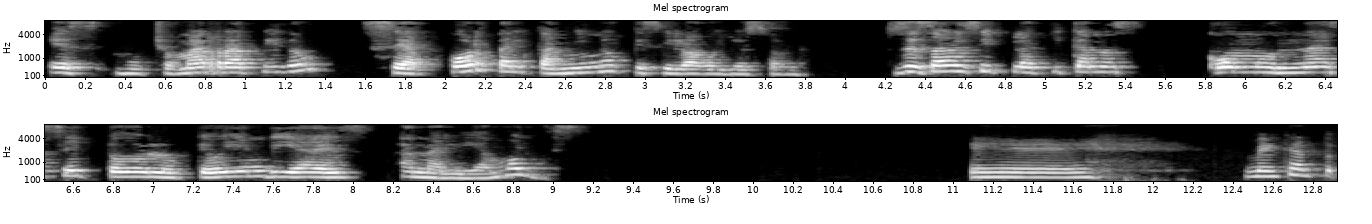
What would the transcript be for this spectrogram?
es mucho más rápido, se acorta el camino que si lo hago yo solo. Entonces, ahora sí, platícanos cómo nace todo lo que hoy en día es Analía Moldes. Eh, me encantó,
